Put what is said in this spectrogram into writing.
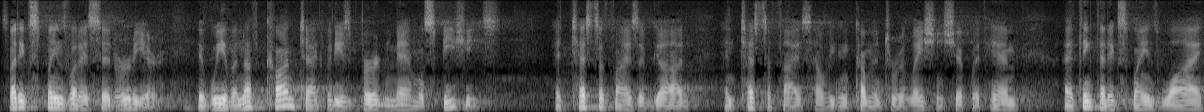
So that explains what I said earlier. If we have enough contact with these bird and mammal species, it testifies of God and testifies how we can come into relationship with Him. I think that explains why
